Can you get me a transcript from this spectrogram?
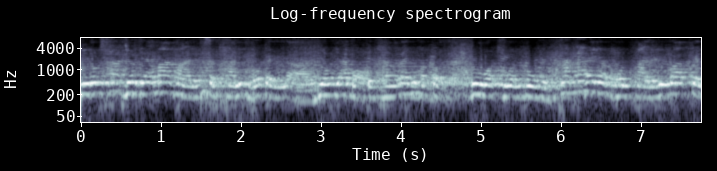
มีรสชาติเยอะแยะมากมายเลยที่สำคัญนี่ถือว่าเป็นอ่าที่น้องย่าบอกเป็นครั้งแรกที่มาเปิดครัวชวนปรุงให้กับคนไทยเลยเรียกว่าเป็น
